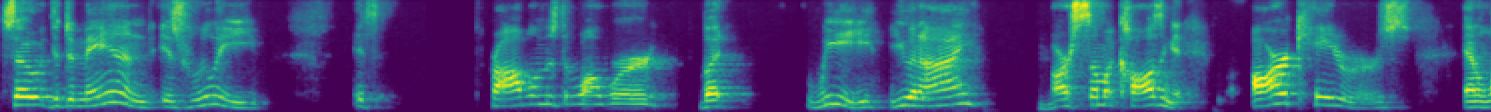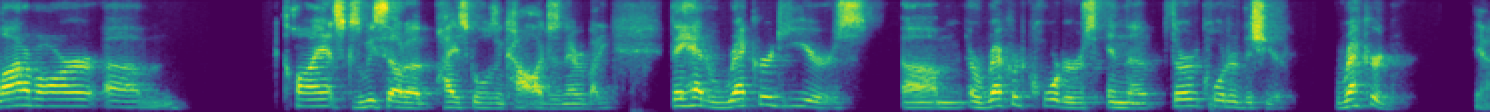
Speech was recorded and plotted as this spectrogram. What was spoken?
So the demand is really, it's problem is the wrong word, but we, you and I, mm-hmm. are somewhat causing it. Our caterers and a lot of our um, clients, because we sell to high schools and colleges and everybody, they had record years um, or record quarters in the third quarter of this year. Record. Yeah.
